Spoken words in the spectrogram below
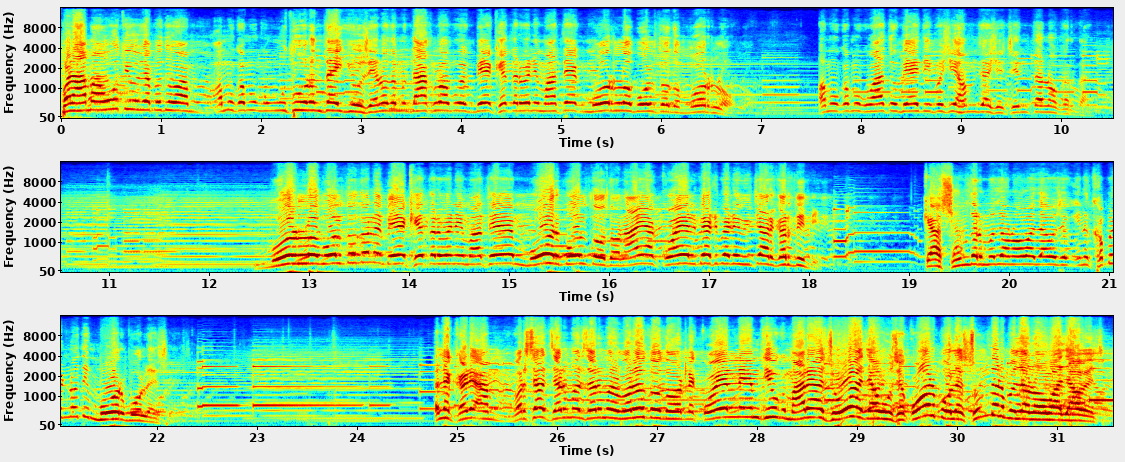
પણ આમાં હું થયું છે બધું? આમ અમુક અમુક ઊંધું રંધાઈ ગયું છે. એનો તમે દાખલો આપો. એક બે ખેતરવાની માથે એક મોરલો બોલતો હતો, મોરલો. અમુક અમુક વાતો બે દી પછી સમજાશે, ચિંતા ન કરતા. મોરલો બોલતો હતો ને, બે ખેતરવેની માથે મોર બોલતો હતો ને, અહીંયા કોયલ બેઠ બેઠ વિચાર કરતી હતી. કે આ સુંદર મજાનો અવાજ આવે છે એને ખબર નહોતી મોર બોલે છે. એટલે ઘડે આમ વરસાદ ઝરમર ઝરમર વરસતો હતો એટલે કોયલને એમ થયું કે મારે આ જોવા જવું છે. કોણ બોલે? સુંદર મજાનો અવાજ આવે છે.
